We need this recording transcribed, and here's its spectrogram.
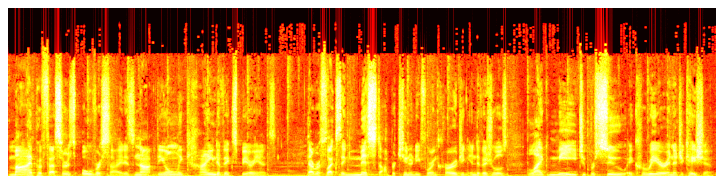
my professor's oversight is not the only kind of experience that reflects a missed opportunity for encouraging individuals like me to pursue a career in education.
